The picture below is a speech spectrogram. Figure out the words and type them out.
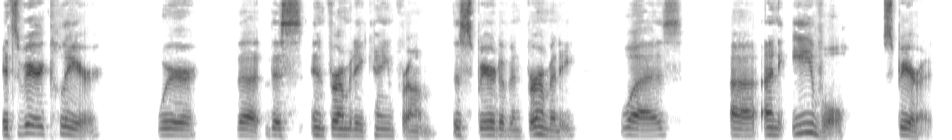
It's very clear where the this infirmity came from. The spirit of infirmity was uh, an evil spirit.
